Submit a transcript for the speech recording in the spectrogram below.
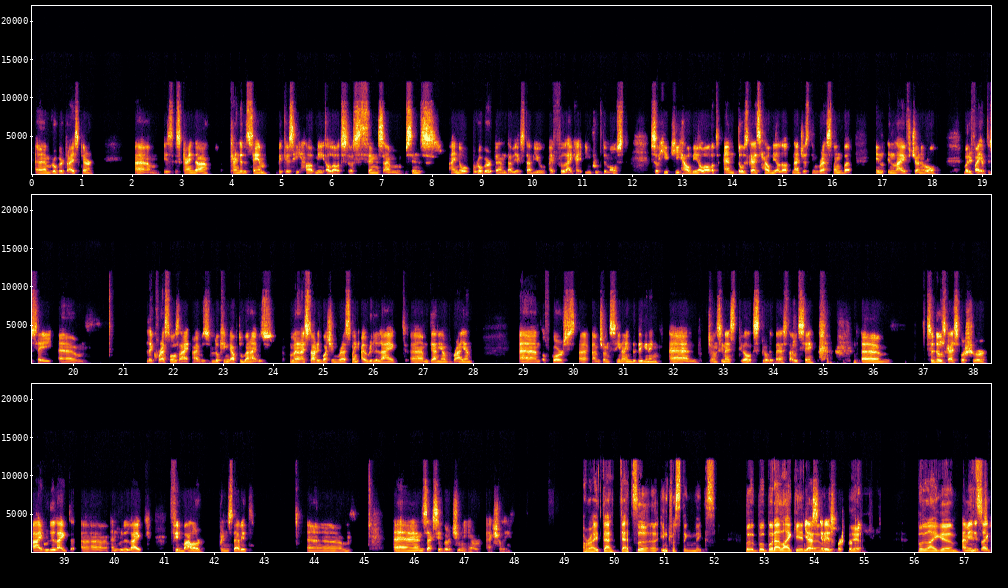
um, Robert Dreissker um, is is kind of kind of the same because he helped me a lot. So since I'm since I know Robert and WXW, I feel like I improved the most. So he he helped me a lot, and those guys helped me a lot, not just in wrestling, but in in life general. But if I have to say, um, like wrestlers, I, I was looking up to when I was when I started watching wrestling, I really liked um, Daniel Bryan, and of course um, John Cena in the beginning. And John Cena is still still the best, I would say. um, so those guys for sure. I really liked uh, and really like Finn Balor, Prince Devitt, um, and Zack Sabre Jr. Actually. All right, that that's a, a interesting mix, but but but I like it. Yes, um, it is for sure. Yeah, but like um, I mean, it's, it's like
